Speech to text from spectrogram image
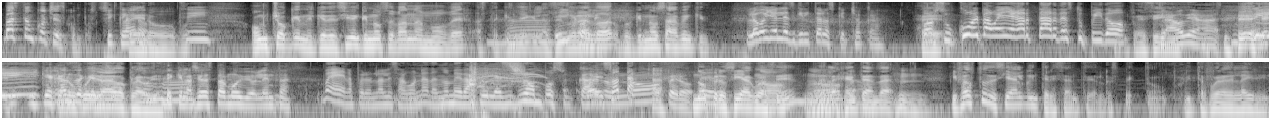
basta un coche descompuesto. Sí, claro. Pero, Sí. O un choque en el que deciden que no se van a mover hasta que llegue el asegurador, porque no saben que, Luego yo les grito a los que chocan. Por Eh. su culpa voy a llegar tarde, estúpido. pues sí. Claudia. Sí. Y quejándose Pero de que, cuidado, la- Claudia. de que la ciudad está muy violenta. Bueno, pero no les hago nada. No me bajo y les rompo su cabezota. Bueno, no, pero... No, pero sí aguas, No, ¿eh? no, de la gente anda. Hmm. Y Fausto decía algo interesante al respecto, ahorita fuera del aire,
